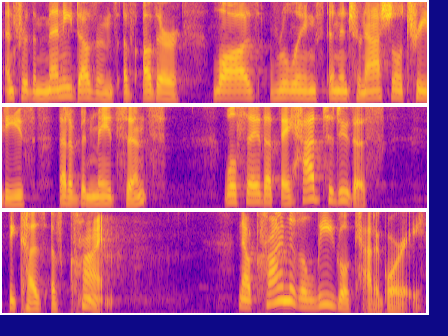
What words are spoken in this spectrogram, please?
and for the many dozens of other laws, rulings, and international treaties that have been made since, will say that they had to do this because of crime. Now, crime is a legal category,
